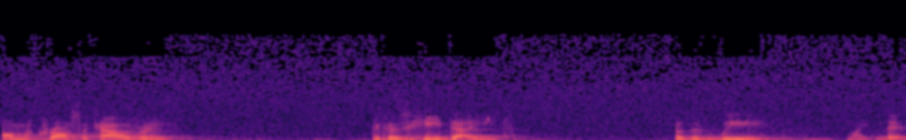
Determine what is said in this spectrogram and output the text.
on the cross of Calvary because he died so that we might live.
